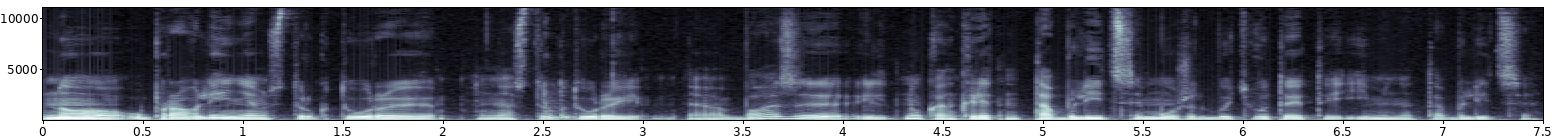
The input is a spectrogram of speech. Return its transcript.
но управлением структуры, э, структурой э, базы, ну конкретно таблицы, может быть, вот этой именно таблицы,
